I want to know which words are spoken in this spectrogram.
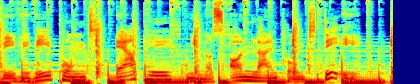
www.rp-online.de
